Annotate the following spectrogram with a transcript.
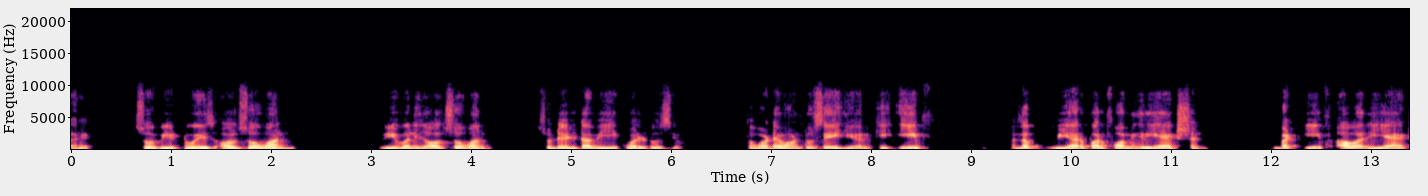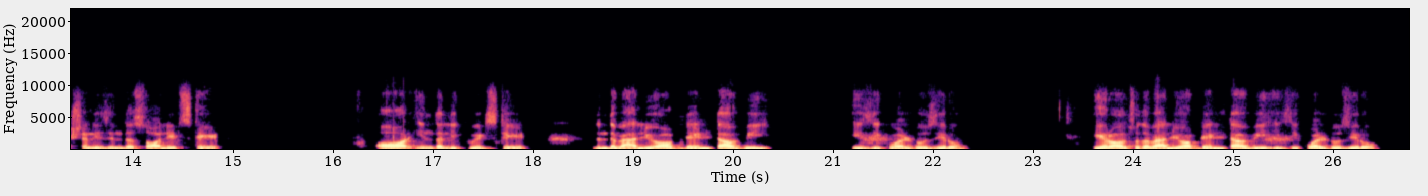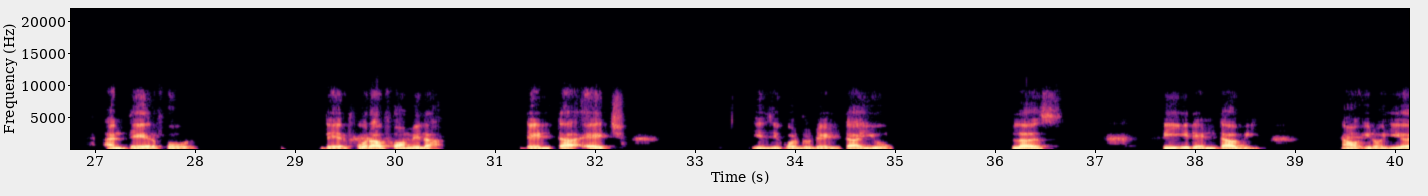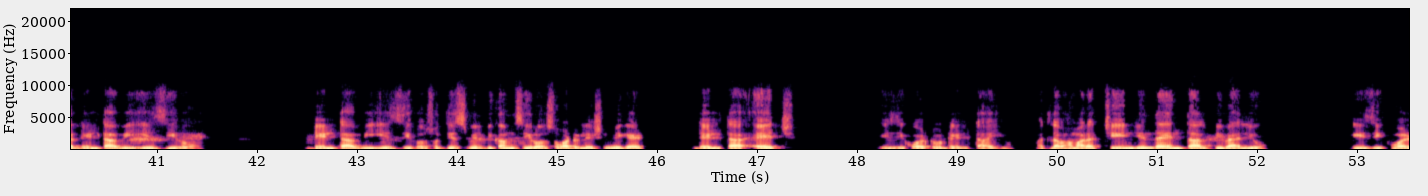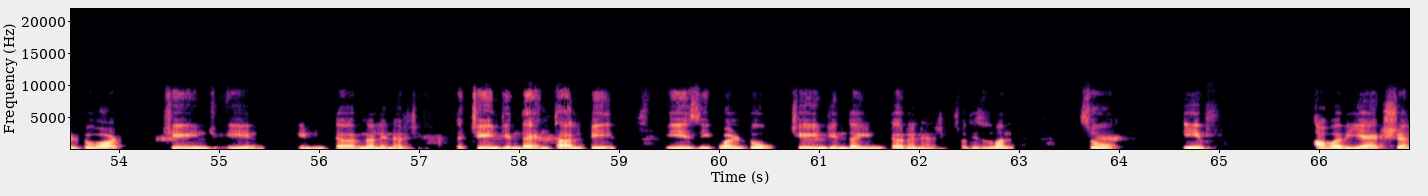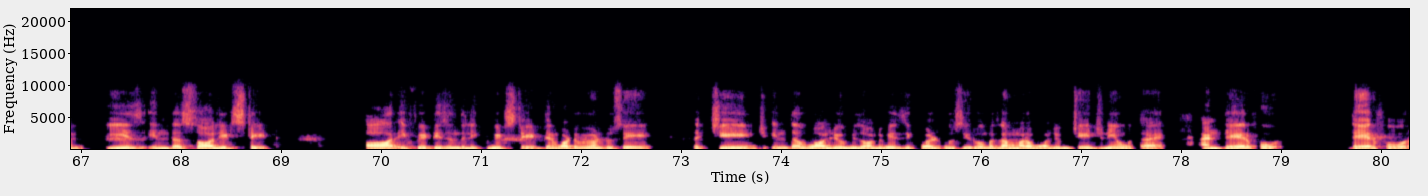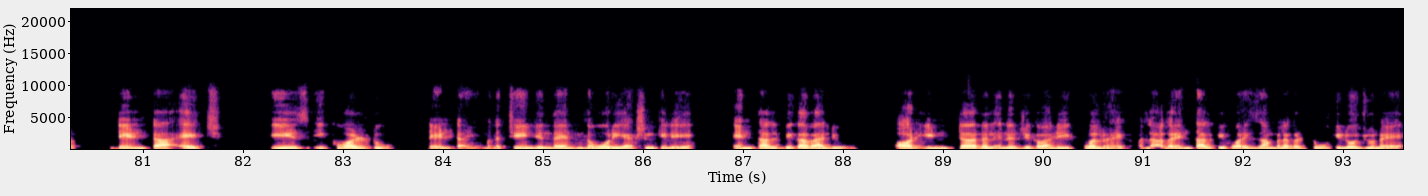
Correct. So V2 is also 1. V1 is also 1. So delta V equal to 0. So what I want to say here ki if we are performing reaction, but if our reaction is in the solid state or in the liquid state, then the value of delta V is equal to 0 Here also the value of delta V is equal to 0 and therefore, therefore our formula delta H is equal to delta U plus P delta V. Now, you know here delta V is 0, delta V is 0. So this will become 0. So what relation we get? Delta H is equal to delta U मतलब हमारा change in the enthalpy value is equal to what change in internal energy the change in the enthalpy is equal to change in the internal energy so this is one so if our reaction is in the solid state or if it is in the liquid state then what do we want to say the change in the volume is always equal to zero मतलब हमारा volume change नहीं होता है and therefore therefore delta H is equal to delta U मतलब change इन दो reaction के लिए enthalpy का वैल्यू और इंटरनल एनर्जी का वैल्यू इक्वल रहेगा। मतलब अगर एंथालपी फॉर एग्ज़ाम्पल अगर टू किलो जूल है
